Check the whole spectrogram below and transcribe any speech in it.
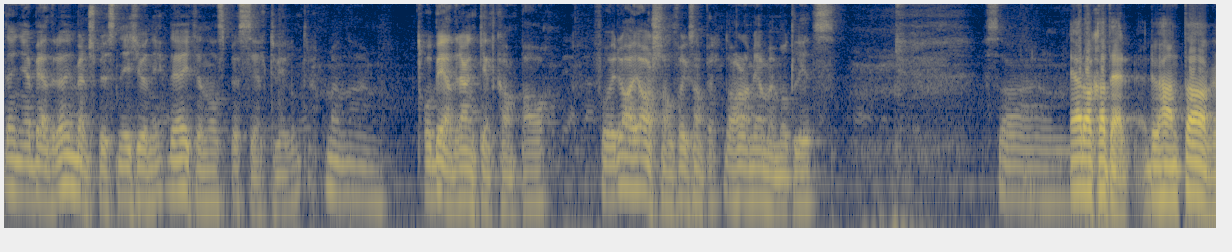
den er bedre enn benchbussen i 29. Det er ikke noe spesielt tvil om, tror jeg. Men, og bedre enkeltkamper òg. For i Arsenal, f.eks. Da har de hjemme mot Leeds. Så uh, ja, det er akkurat det. Du henter,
